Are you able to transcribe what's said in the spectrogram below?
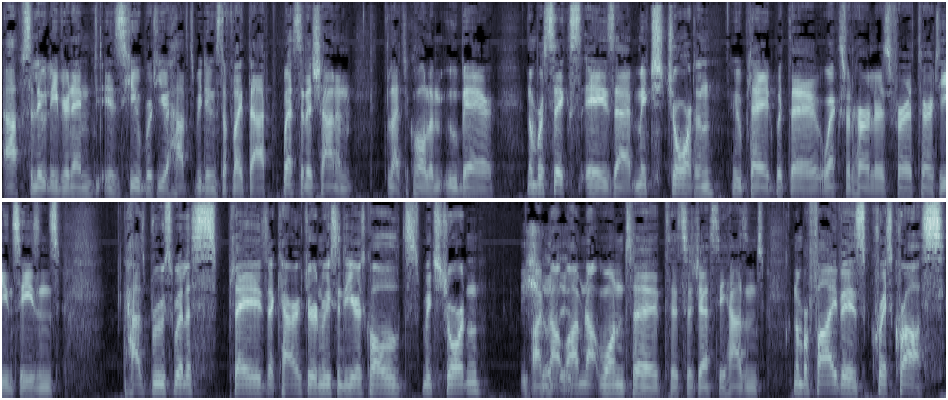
absolutely, if your name is Hubert, you have to be doing stuff like that. West of the Shannon, they like to call him Hubert. Number six is uh, Mitch Jordan, who played with the Wexford Hurlers for 13 seasons. Has Bruce Willis played a character in recent years called Mitch Jordan? I'm not. do. I'm not one to, to suggest he hasn't. Number five is Chris Cross,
